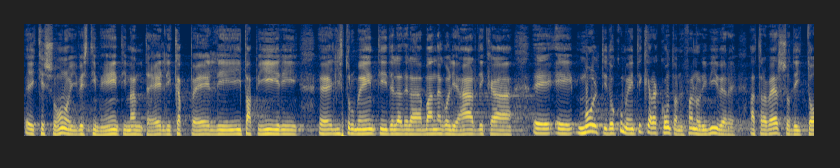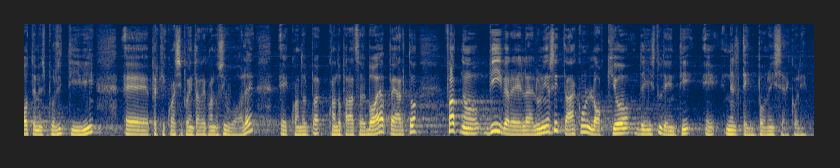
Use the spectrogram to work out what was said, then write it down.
eh, che sono i vestimenti, i mantelli, i cappelli, i papiri, eh, gli strumenti della, della banda goliardica e molti documenti che raccontano e fanno rivivere attraverso dei totem espositivi, eh, perché qua si può entrare quando si vuole, quando, quando Palazzo del Bo è aperto, fanno vivere l'università con l'occhio degli studenti e nel tempo, nei secoli.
